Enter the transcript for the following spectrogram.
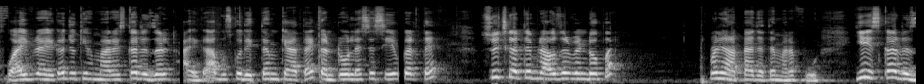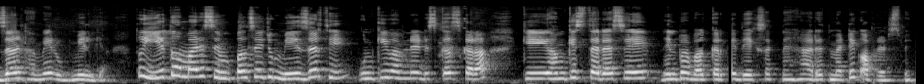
फाइव रहेगा जो कि हमारा इसका रिज़ल्ट आएगा। अब उसको देखते हैं हम क्या आता है। कंट्रोल ऐसे सेव करते हैं। स्विच करते हैं ब्राउज़र विंडो पर और यहाँ पे आ जाता है हमारा फोर ये इसका रिज़ल्ट हमें मिल गया। तो ये तो हमारे सिंपल से जो मेजर थे, उनकी हमने डिस्कस करा कि हम किस तरह से इन पर वर्क करके देख सकते हैं अरिथमेटिक ऑपरेटर्स में।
